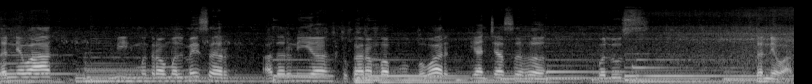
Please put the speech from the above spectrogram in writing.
धन्यवाद. मी हिम्मतराव मलमे सर आदरणीय तुकाराम बापू पवार यांच्यासह बलूस. धन्यवाद.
